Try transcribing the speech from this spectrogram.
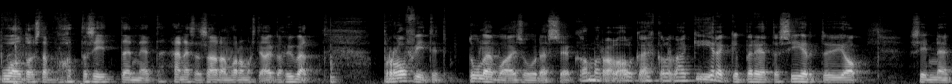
puolitoista vuotta sitten, että hänestä saadaan varmasti aika hyvät profitit tulevaisuudessa. Ja kameralla alkaa ehkä olla vähän kiirekin periaatteessa siirtyy jo sinne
